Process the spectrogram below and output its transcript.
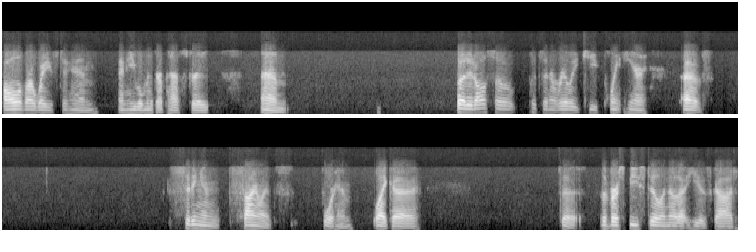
all of our ways to Him, and He will make our path straight. Um, but it also puts in a really key point here of sitting in silence for Him, like uh, the the verse "Be still and know that He is God."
